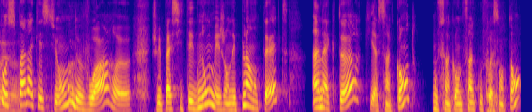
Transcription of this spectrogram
pose euh, pas la question ouais. de voir, euh, je ne vais pas citer de nom, mais j'en ai plein en tête, un acteur qui a 50 ou 55 ou 60 ans,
